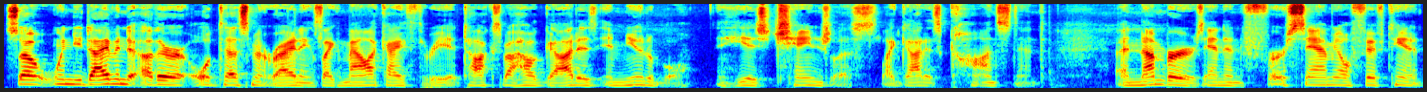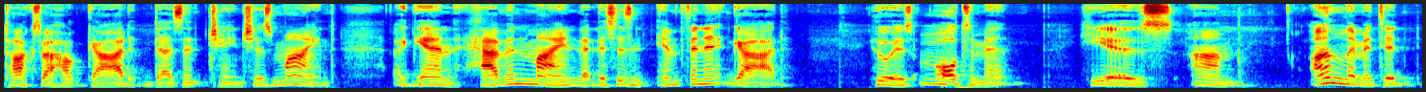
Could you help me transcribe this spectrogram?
So when you dive into other Old Testament writings like Malachi 3, it talks about how God is immutable and he is changeless, like God is constant. In Numbers and in 1 Samuel 15, it talks about how God doesn't change his mind. Again, have in mind that this is an infinite God who is ultimate. He is um, unlimited,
